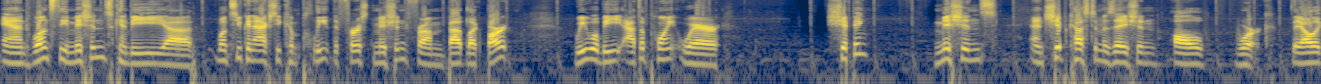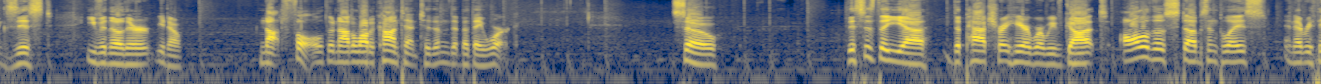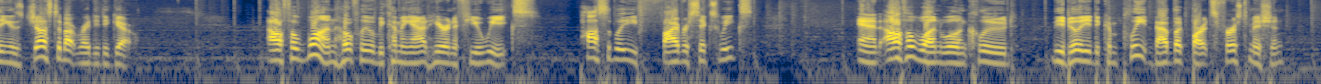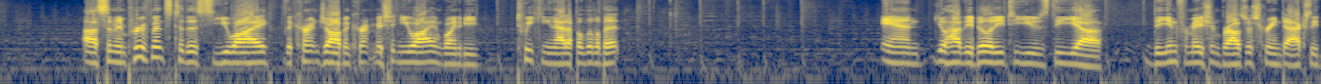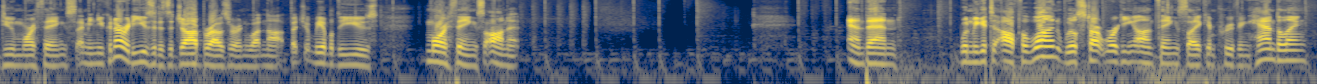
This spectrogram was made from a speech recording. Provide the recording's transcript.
and once the missions can be, uh, once you can actually complete the first mission from Bad Luck Bart, we will be at the point where shipping, missions, and ship customization all work. They all exist, even though they're, you know, not full. They're not a lot of content to them, but they work. So this is the uh, the patch right here where we've got all of those stubs in place and everything is just about ready to go. Alpha 1 hopefully will be coming out here in a few weeks, possibly five or six weeks. And Alpha 1 will include the ability to complete Bad Luck Bart's first mission, uh, some improvements to this UI, the current job and current mission UI. I'm going to be tweaking that up a little bit. And you'll have the ability to use the uh, the information browser screen to actually do more things. I mean, you can already use it as a job browser and whatnot, but you'll be able to use more things on it. And then when we get to Alpha 1, we'll start working on things like improving handling,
